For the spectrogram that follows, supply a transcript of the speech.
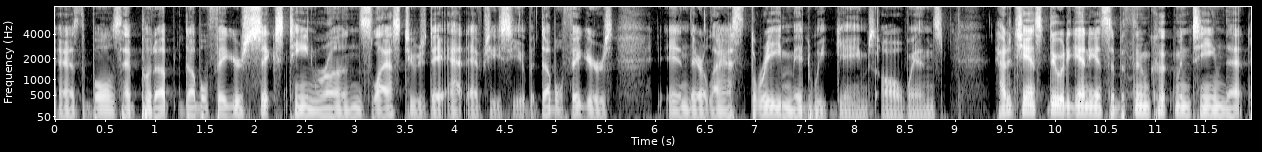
as the Bulls had put up double figures, 16 runs last Tuesday at FGCU, but double figures in their last three midweek games, all wins. Had a chance to do it again against the Bethune Cookman team that,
